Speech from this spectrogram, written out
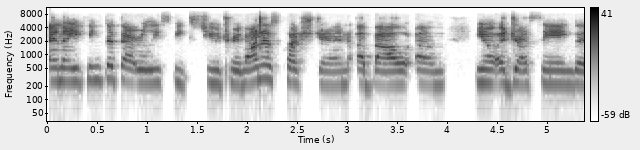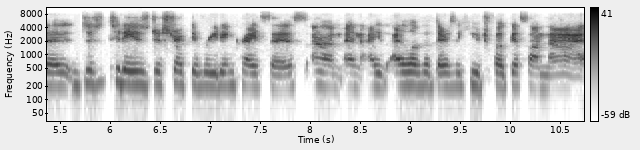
And I think that that really speaks to Trayvana's question about, um, you know, addressing the just today's destructive reading crisis. Um, and I, I love that there's a huge focus on that.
